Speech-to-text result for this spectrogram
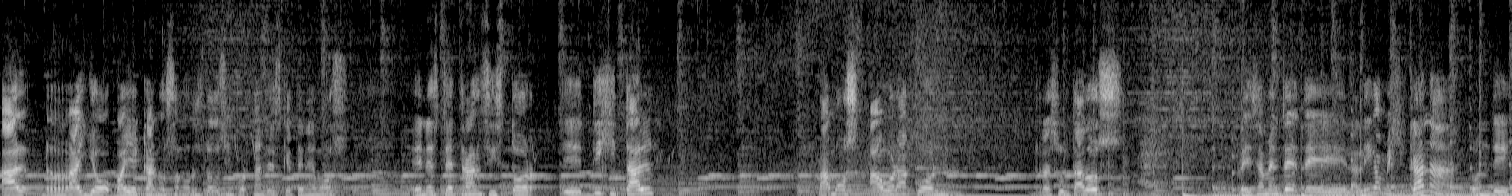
al Rayo Vallecano. Son los resultados importantes que tenemos en este transistor eh, digital Vamos ahora con resultados precisamente de la Liga Mexicana, donde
